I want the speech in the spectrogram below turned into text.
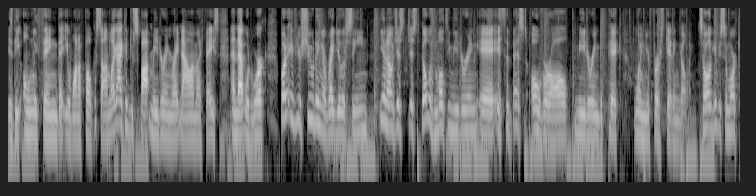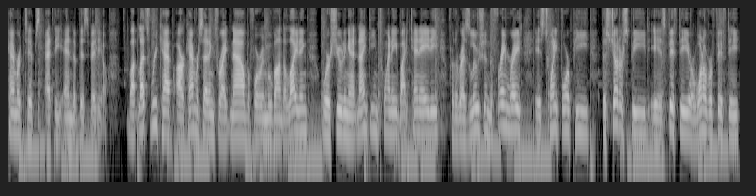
is the only thing that you want to focus on. Like I could do spot metering right now on my face and that would work. But if you're shooting a regular scene, you know, just just go with multi-metering. It's the best overall metering to pick when you're first getting going. So I'll give you some more camera tips at the end of this video. But let's recap our camera settings right now before we move on to lighting. We're shooting at 1920 by 1080 for the resolution. The frame rate is 24p. The shutter speed is 50 or 1 over 50.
